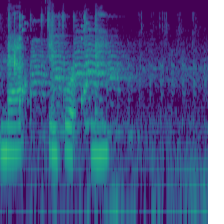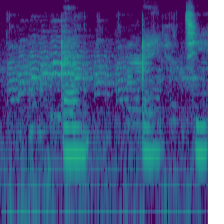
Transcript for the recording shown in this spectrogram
Matt import Mii M A T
